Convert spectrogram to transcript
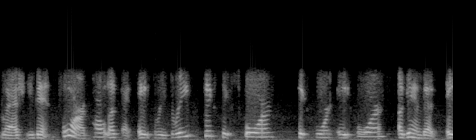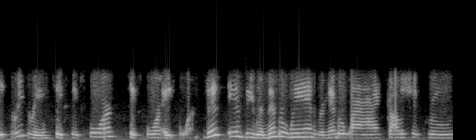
slash events. Or call us at 833 664 6484. Again, that's 833 664 6484. This is the Remember When, Remember Why Scholarship Cruise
